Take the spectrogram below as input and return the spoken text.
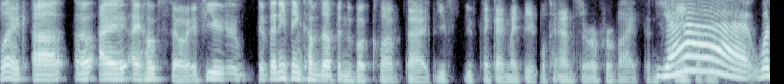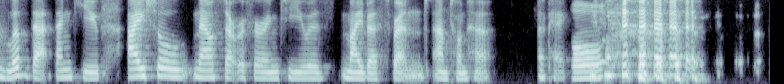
like uh, uh, I I hope so. If you if anything comes up in the book club that you you think I might be able to answer or provide, then yeah, would love that. Thank you. I shall now start referring to you as my best friend, Anton Hur. Okay. Oh.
